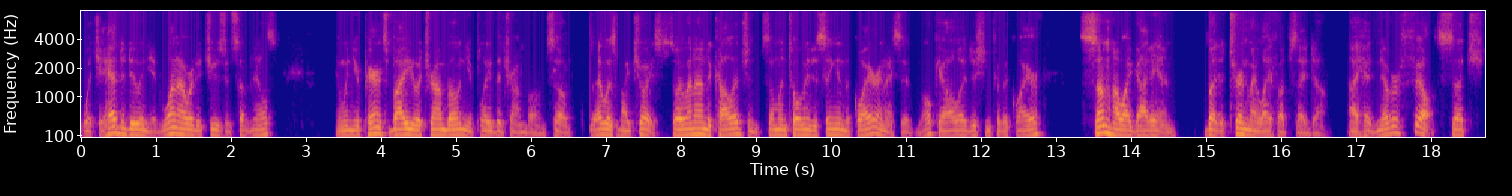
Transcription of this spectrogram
what you had to do, and you had one hour to choose or something else. And when your parents buy you a trombone, you play the trombone. So that was my choice. So I went on to college and someone told me to sing in the choir. And I said, okay, I'll audition for the choir. Somehow I got in, but it turned my life upside down. I had never felt such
